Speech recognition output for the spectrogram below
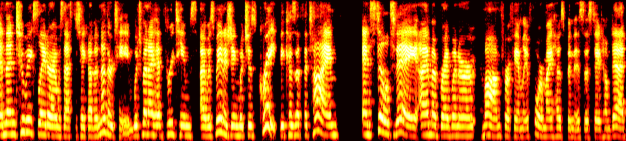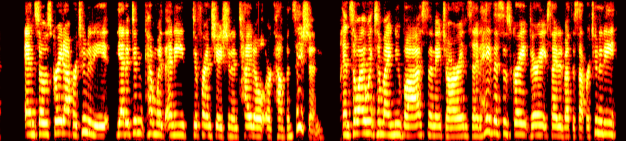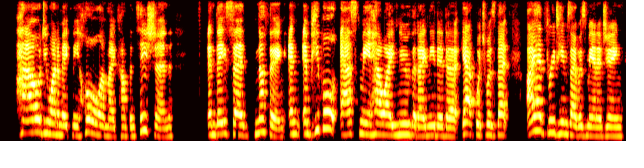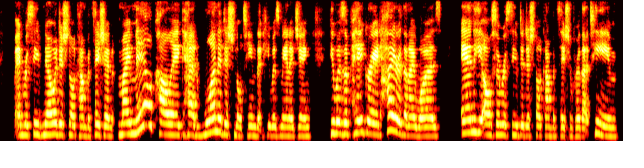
and then two weeks later, I was asked to take on another team, which meant I had three teams I was managing, which is great because at the time, and still today, I'm a breadwinner mom for a family of four. My husband is a stay at home dad. And so it was great opportunity, yet it didn't come with any differentiation in title or compensation. And so I went to my new boss in HR and said, Hey, this is great. Very excited about this opportunity. How do you want to make me whole on my compensation? And they said nothing. And and people ask me how i knew that i needed a gap which was that i had three teams i was managing and received no additional compensation. My male colleague had one additional team that he was managing. He was a pay grade higher than i was and he also received additional compensation for that team.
